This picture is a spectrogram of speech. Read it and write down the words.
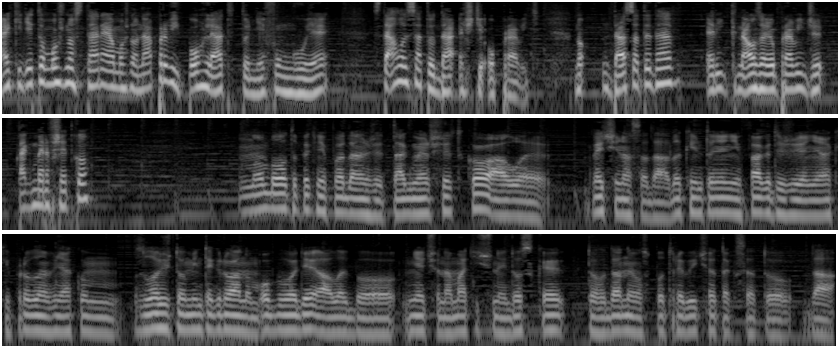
aj keď je to možno staré a možno na prvý pohľad to nefunguje, stále sa to dá ešte opraviť. No dá sa teda, Erik, naozaj opraviť, že takmer všetko? No, bolo to pekne povedané, že takmer všetko, ale väčšina sa dá. Dokým to není fakt, že je nejaký problém v nejakom zložitom integrovanom obvode alebo niečo na matičnej doske toho daného spotrebiča, tak sa to dá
